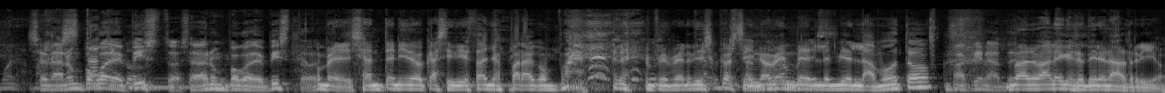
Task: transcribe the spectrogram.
Mola, Se dan un poco de pisto, se dan un poco de pisto. ¿eh? Hombre, se han tenido casi 10 años para componer el primer disco. Si no venden bien la moto, Imagínate. más vale que se tiren al río.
